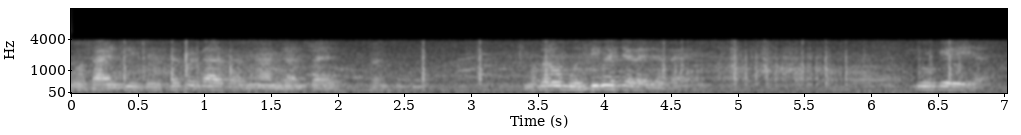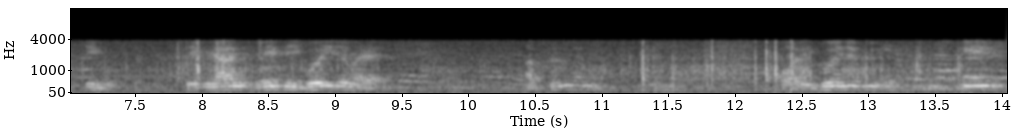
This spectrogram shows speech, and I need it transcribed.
वो साइंटिस्ट है सब प्रकार का ज्ञान जानता है। मगर वो बुद्धि में चला जाता है। क्योंकि एक एक ज्ञान नीति इगोइज्म है। आप समझे ना? और इगोइज्म की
